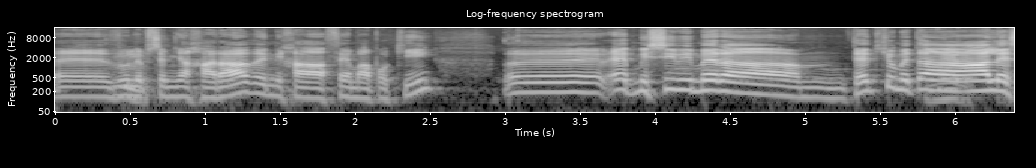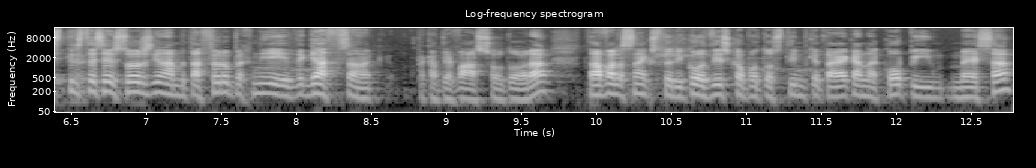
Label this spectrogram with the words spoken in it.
Ε, δούλεψε μια χαρά, δεν είχα θέμα από εκεί. Ε, ε, μισή ημέρα μ, τέτοιο, μετά Ναι. άλλες 3-4 ώρες για να μεταφέρω παιχνίδι. Δεν κάθισα να τα κατεβάσω τώρα. Τα έβαλα σε ένα εξωτερικό δίσκο από το Steam και τα έκανα copy μέσα.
